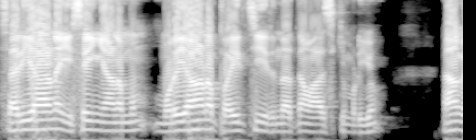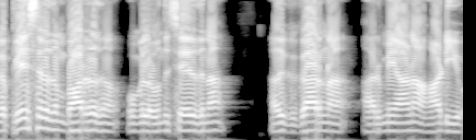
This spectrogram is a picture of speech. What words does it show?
சரியான இசை ஞானமும் முறையான பயிற்சி இருந்தால் தான் வாசிக்க முடியும். நாங்கள் பேசுகிறதும் பாடுறதும் உங்களை வந்து சேருதுன்னா அதுக்கு காரணம் அருமையான ஆடியோ.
